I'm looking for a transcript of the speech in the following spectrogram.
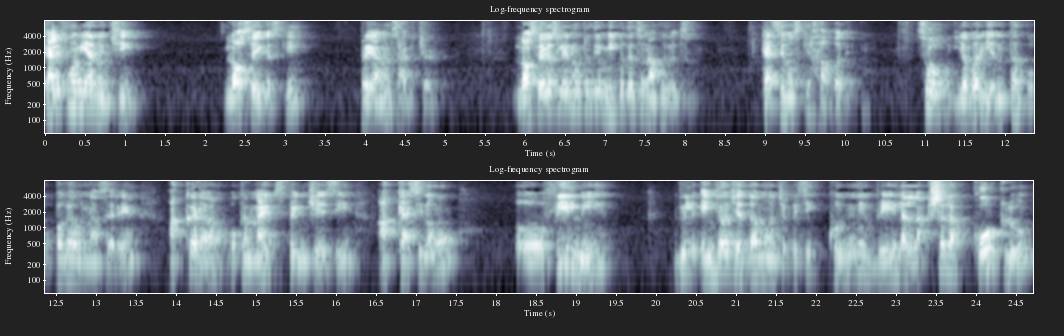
కాలిఫోర్నియా నుంచి లాస్ వేగస్కి ప్రయాణం సాగించాడు. లాస్ వేగస్లో ఏముంటుంది? మీకు తెలుసు నాకు తెలుసు. క్యాసినోస్కి హబ్ అది. సో ఎవరు ఎంత గొప్పగా ఉన్నా సరే అక్కడ ఒక నైట్ స్పెండ్ చేసి ఆ క్యాసినో ఫీల్ని వీళ్ళు ఎంజాయ్ చేద్దాము అని చెప్పేసి కొన్ని వేల లక్షల కోట్లు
